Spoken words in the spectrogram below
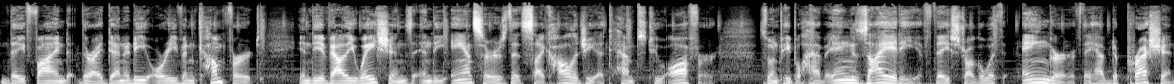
They find their identity or even comfort in the evaluations and the answers that psychology attempts to offer. So when people have anxiety, if they struggle with anger, if they have depression,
